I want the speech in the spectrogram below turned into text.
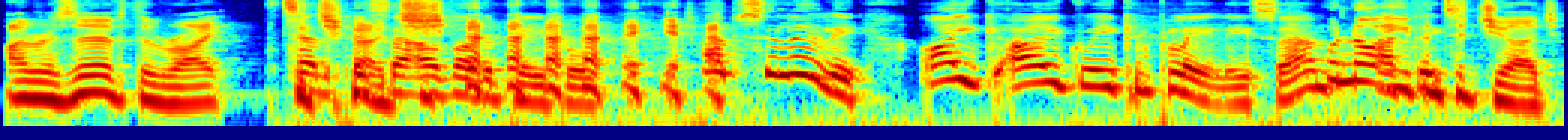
I reserve the right to take the piss judge. out of other people. Absolutely. I, I agree completely, Sam. well, not I even think- to judge.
